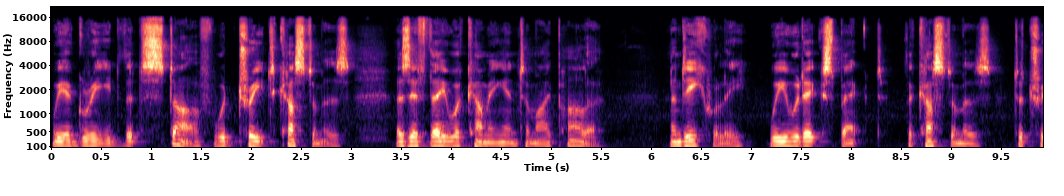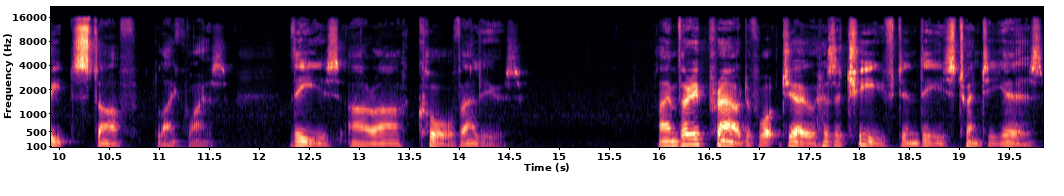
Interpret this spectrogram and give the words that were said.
we agreed that staff would treat customers as if they were coming into my parlour, and equally we would expect the customers to treat staff likewise. These are our core values. I am very proud of what Jo has achieved in these 20 years,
